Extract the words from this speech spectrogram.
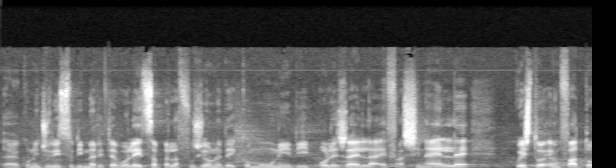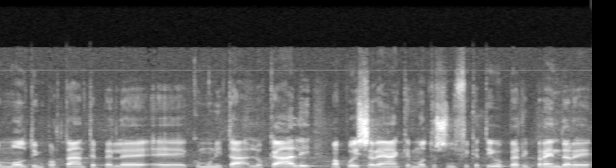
eh, con il giudizio di meritevolezza per la fusione dei comuni di Polesella e Frassinelle. Questo è un fatto molto importante per le eh, comunità locali, ma può essere anche molto significativo per riprendere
